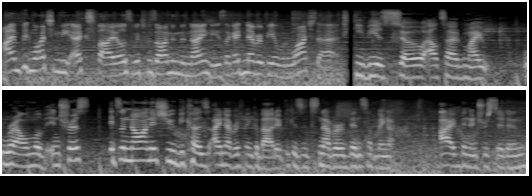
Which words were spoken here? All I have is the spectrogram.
I've been watching The X Files, which was on in the 90s. Like, I'd never be able to watch that. TV is so outside of my realm of interest. It's a non issue because I never think about it, because it's never been something I've been interested in.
